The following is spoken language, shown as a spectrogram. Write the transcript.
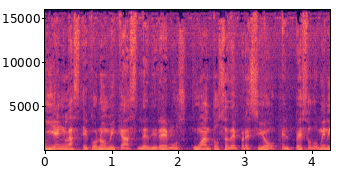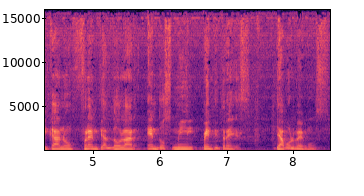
Y en las económicas le diremos cuánto se depreció el peso dominicano frente al dólar en 2023. Ya volvemos.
